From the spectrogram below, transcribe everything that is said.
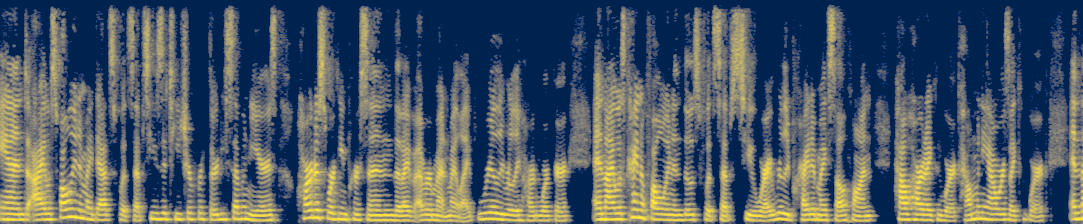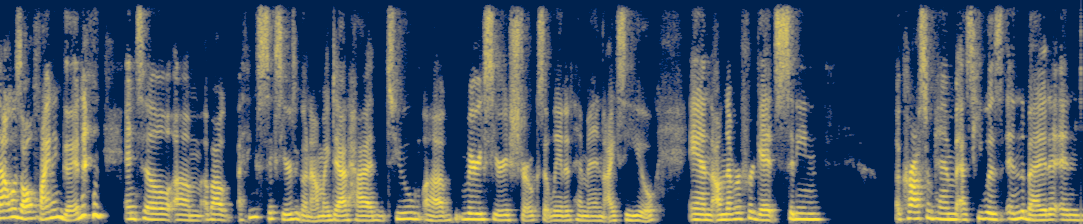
and I was following in my dad's footsteps. He was a teacher for 37 years, hardest working person that I've ever met in my life, really, really hard worker. And I was kind of following in those footsteps too, where I really prided myself on how hard I could work, how many hours I could work. And that was all fine and good until um, about, I think, six years ago now. My dad had two uh, very serious strokes that landed him in ICU. And I'll never forget sitting across from him as he was in the bed. And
